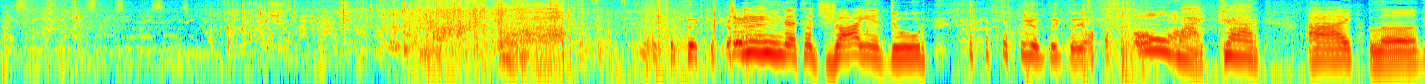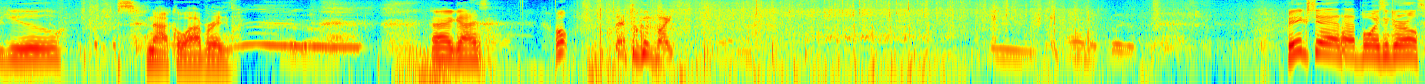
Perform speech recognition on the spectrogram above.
Nice and easy, nice and easy, nice and easy. I got you, I got you. Dang, that's a giant, dude. Look how thick they are. Oh my god. I love you. It's not cooperating. All right, guys. Oh, that's a good bite. Jeez, almost bigger. Big shad head, boys and girls.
